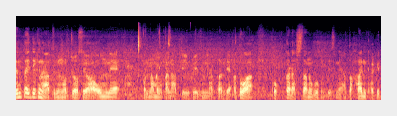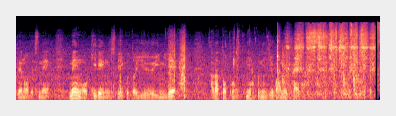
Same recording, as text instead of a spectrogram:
全体的な厚みの調整はおおむねこんなもんかなっていうフェーズになったんであとはここから下の部分ですね。あと刃にかけてのですね面をきれいにしていくという意味でアラト君220番に変えます。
